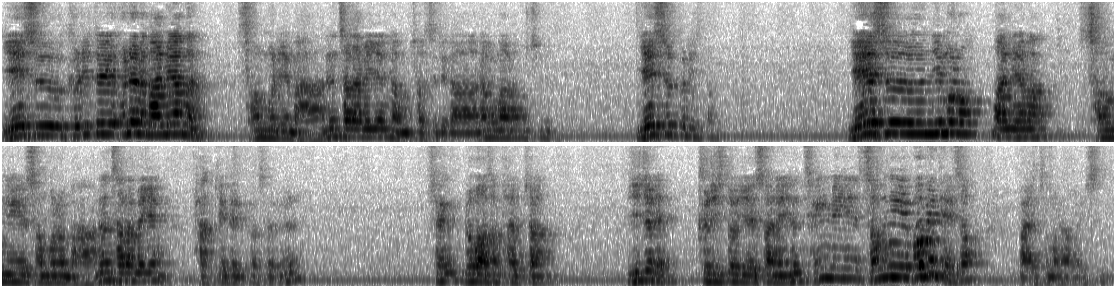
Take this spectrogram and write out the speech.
예수 그리스도의 은혜로 말미암은 선물이 많은 사람에게 넘쳤으리라 라고 말하고 있습니다. 예수 그리스도 예수님으로 말미암아 성령의 선물을 많은 사람에게 받게 될 것을 로마서 8장 2절에 그리스도 예수 안에 있는 생명의 성령의 법에 대해서 말씀을 하고 있습니다.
